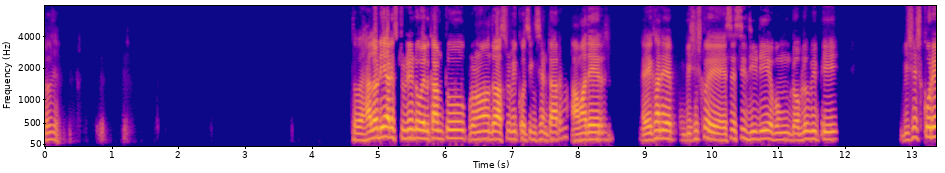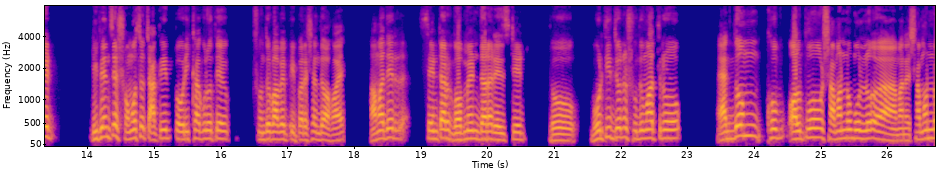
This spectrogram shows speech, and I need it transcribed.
চলছে? তো hello dear student welcome to Pranananda আশ্রমিক কোচিং সেন্টার আমাদের এখানে বিশেষ করে এসএসসি জিডি এবং ডব্লিউবিপি বিশেষ করে ডিফেন্সের সমস্ত চাকরির পরীক্ষাগুলোতে সুন্দরভাবে প্রিপারেশন দেওয়া হয়। আমাদের সেন্টার গভর্নমেন্ট দ্বারা রেজিস্ট্রেড তো ভর্তির জন্য শুধুমাত্র একদম খুব অল্প সামান্য মূল্য মানে সামান্য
